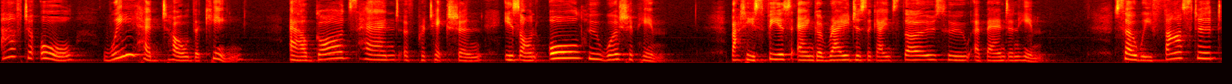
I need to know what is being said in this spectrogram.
After all, we had told the king, Our God's hand of protection is on all who worship him, but his fierce anger rages against those who abandon him. So we fasted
